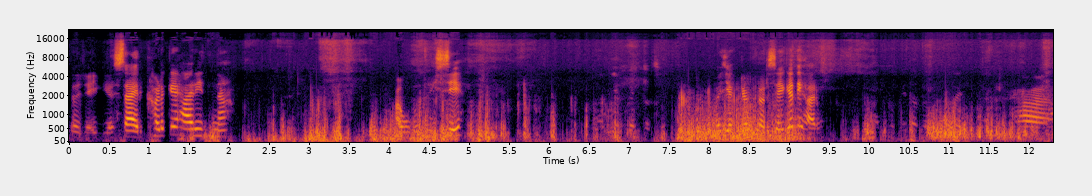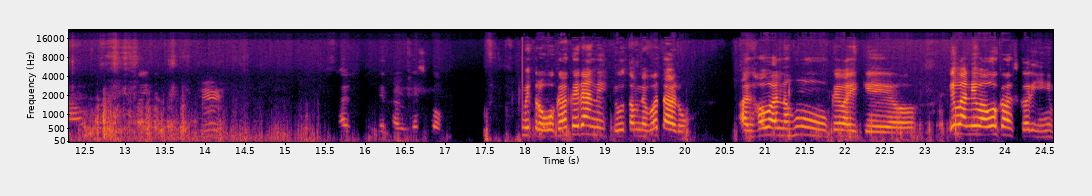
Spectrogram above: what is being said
તો જઈ ગયો સાર ખડકે આ રીતના આવું બધું છે હજી એક ટ્રેક્ટર છે કેથી સારું હા હમ મિત્રો ઓઘા કર્યા ને એવું તમને બતાડું. આજ હવાના હું કહેવાય કે એવા ને ઓઘા કરી એમ.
